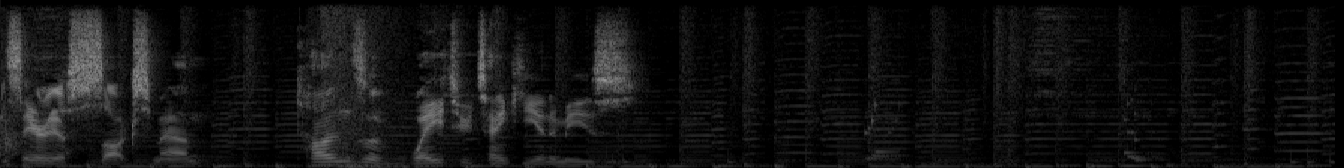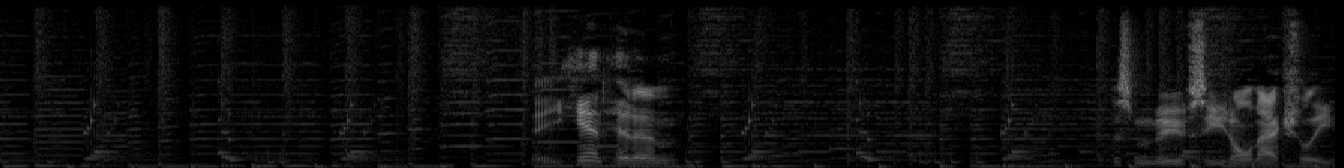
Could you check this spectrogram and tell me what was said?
This area sucks, man. Tons of way too tanky enemies. Yeah, you can't hit him. Just move so you don't actually...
